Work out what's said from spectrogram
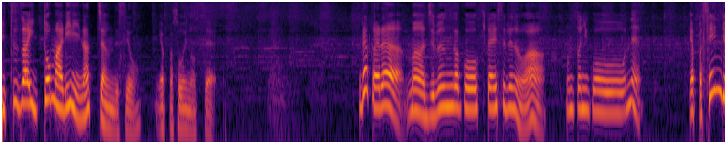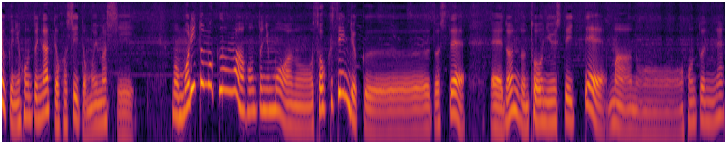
逸材止まりになっちゃうんですよ。やっぱそういうのって。だから、まあ自分がこう期待するのは、本当にこうね、やっぱ戦力に本当になってほしいと思いますし、もう森友くんは本当にもうあの即戦力として、えー、どんどん投入していって、まああの本当にね、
